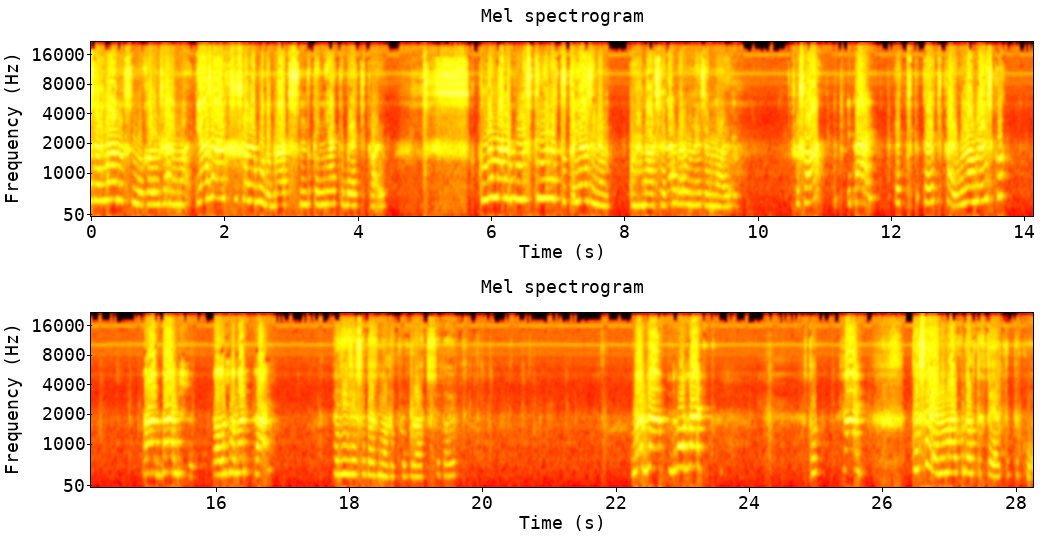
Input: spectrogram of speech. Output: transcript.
загляну в сундук, але вже немає. Я зараз, якщо що, не буду брати сундуки ніякі, бо я тікаю. Коли в мене були стріли, то, то я за ним гнався, а тепер вони за мною. Що що? Тікай. Я. Та я тікаю, вона близько. А далі. Лише не тікай. Надіюсь, я сюди зможу пробратися сюди. Назад, назад. Стоп. Тікай. Та все, я не маю куди втекти, я в тупіку.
